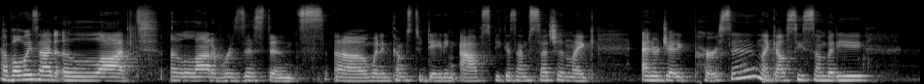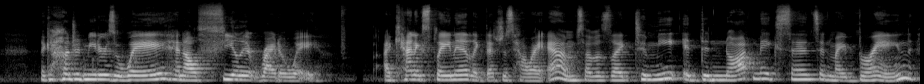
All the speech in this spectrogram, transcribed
I've always had a lot, a lot of resistance uh, when it comes to dating apps because I'm such an like energetic person. Like I'll see somebody like a hundred meters away and I'll feel it right away. I can't explain it. Like that's just how I am. So I was like, to me, it did not make sense in my brain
